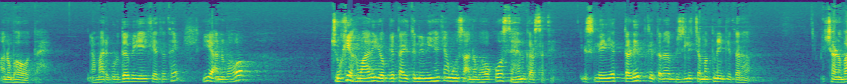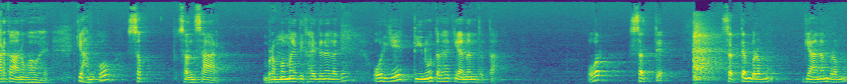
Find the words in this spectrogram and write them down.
अनुभव होता है। हमारे गुरुदेव भी यही कहते थे, ये अनुभव, चूँकि हमारी योग्यता इतनी नहीं है कि हम उस अनुभव को सहन कर सकें, इसलिए ये तड़ित की तरह, बिजली चमकने की तरह क्षण भर का अनुभव है कि हमको सब संसार ब्रह्ममय दिखाई देने लगे और ये तीनों तरह की अनंतता और सत्य सत्यम ब्रह्म ज्ञानम ब्रह्म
